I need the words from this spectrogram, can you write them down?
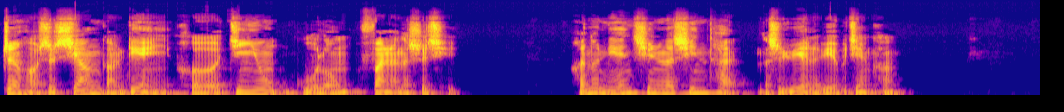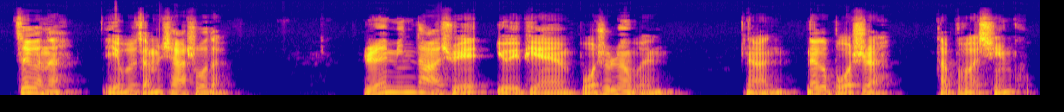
正好是香港电影和金庸、古龙泛滥的时期。很多年轻人的心态那是越来越不健康，这个呢也不是咱们瞎说的。人民大学有一篇博士论文，那那个博士啊，他不怕辛苦，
